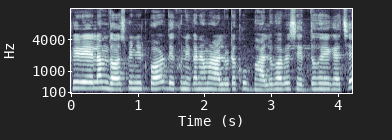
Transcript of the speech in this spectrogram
ফিরে এলাম দশ মিনিট পর। দেখুন, এখানে আমার আলুটা খুব ভালোভাবে সেদ্ধ হয়ে গেছে।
